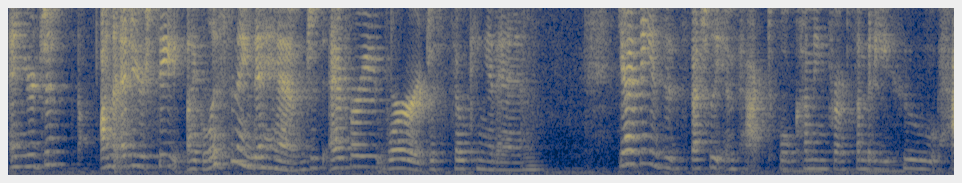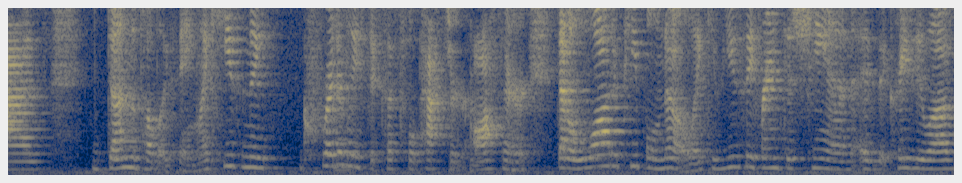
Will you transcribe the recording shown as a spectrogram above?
and you're just on the edge of your seat, like listening to him, just every word, just soaking it in. Yeah, I think it's especially impactful coming from somebody who has done the public thing. Like he's an incredibly successful pastor author that a lot of people know. Like if you say Francis Chan, is it Crazy Love?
